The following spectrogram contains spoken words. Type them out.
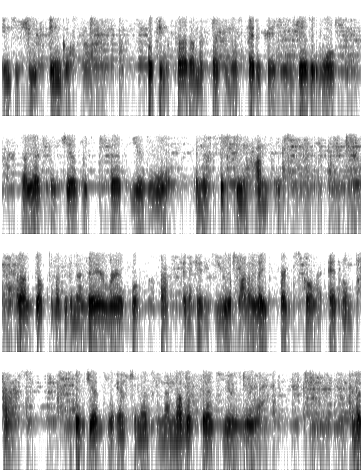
Institute Ingolstadt. Looking further on the second was educated in Jesuit warfare that led to the Jesuit Thirty Years' War in the 1600s. But as documented in a very rare book, The Vatican Against Europe, by the late French scholar Edmond Paris, the Jesuits were instrumental in another Thirty Years' War. In the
